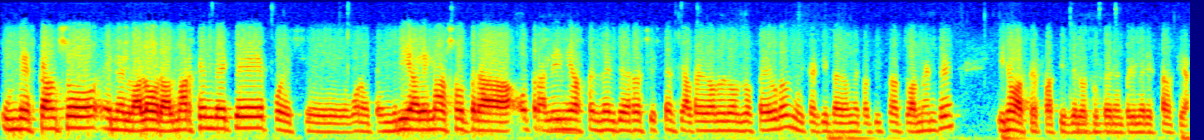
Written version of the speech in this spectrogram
un descanso en el valor, al margen de que, pues, eh, bueno, tendría además otra otra línea ascendente de resistencia alrededor de los 12 euros, muy cerquita de donde cotiza actualmente, y no va a ser fácil que lo supere en primera instancia.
